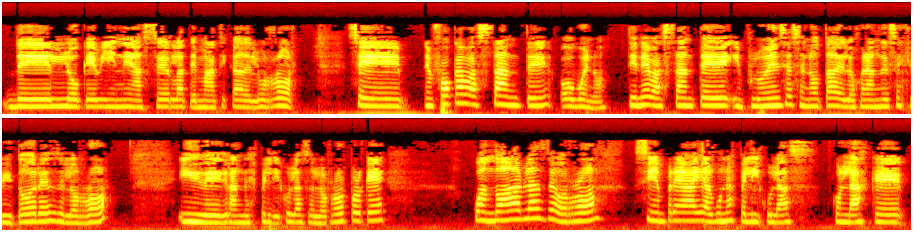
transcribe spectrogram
de lo que viene a ser la temática del horror. Se enfoca bastante, o bueno, tiene bastante influencia, se nota de los grandes escritores del horror y de grandes películas del horror, porque cuando hablas de horror, siempre hay algunas películas con las que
